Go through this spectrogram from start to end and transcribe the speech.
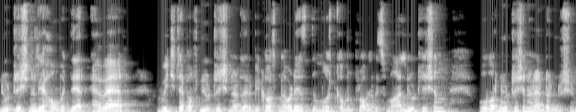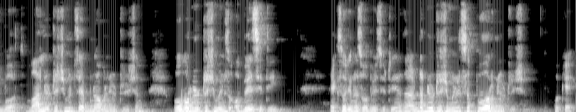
nutritionally how much they are aware which type of nutrition are there? Because nowadays the most common problem is malnutrition overnutrition and undernutrition both. Malnutrition means abnormal nutrition overnutrition means obesity exogenous obesity and undernutrition means poor nutrition. Okay.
